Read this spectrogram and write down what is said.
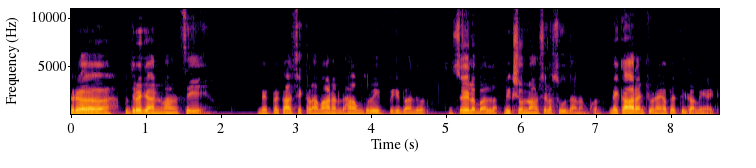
ඒතර බුදුරජාන් වහන්සේ මේ ප්‍රකාශ කළාම ආනන්ද හාමුදුරුවෝ ඒ පිළිබඳව සොයලා බලලා භික්ෂුන් වහන්සේලා සූදානම් කරනවා. මේක ආරංචි වුණා එහා ගමේ අයට.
